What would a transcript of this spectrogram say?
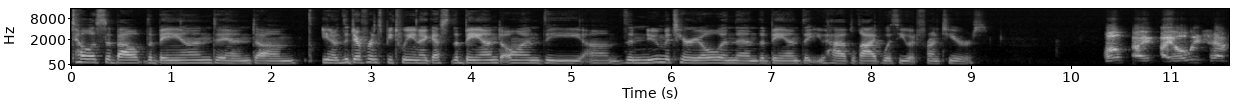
tell us about the band and um, you know the difference between I guess the band on the um, the new material and then the band that you had live with you at Frontiers. Well, I I, I always have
